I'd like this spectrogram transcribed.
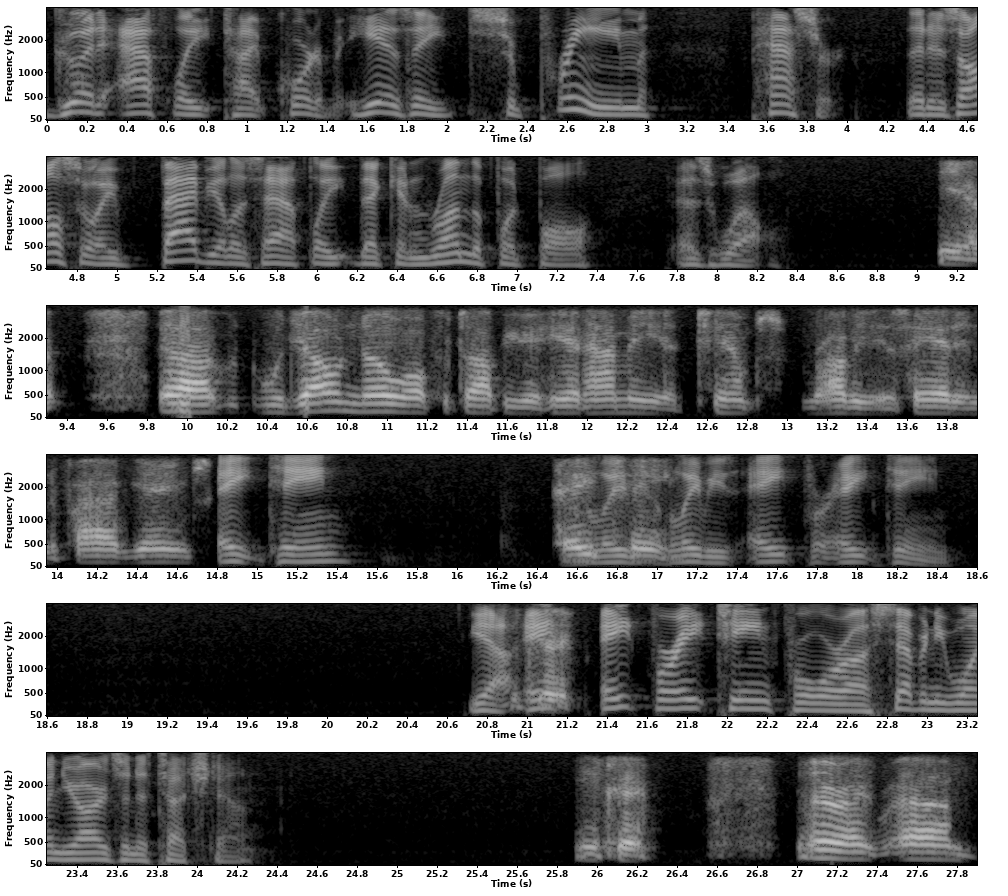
good athlete type quarterback. He is a supreme passer that is also a fabulous athlete that can run the football as well. Yeah. Uh, would y'all know off the top of your head how many attempts Robbie has had in the five games? 18. 18. I believe, I believe he's 8 for 18. Yeah, okay. eight, eight for 18 for uh, 71 yards and a touchdown. Okay. All right. Um,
